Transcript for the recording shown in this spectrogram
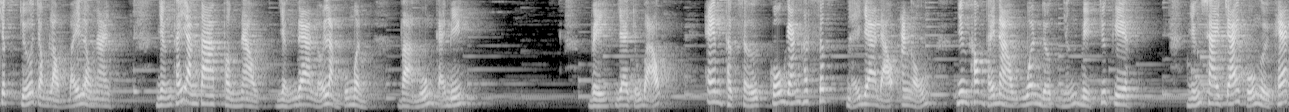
chất chứa trong lòng bấy lâu nay. Nhận thấy anh ta phần nào nhận ra lỗi lầm của mình và muốn cải biến vị gia chủ bảo, em thực sự cố gắng hết sức để gia đạo an ổn, nhưng không thể nào quên được những việc trước kia. Những sai trái của người khác,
